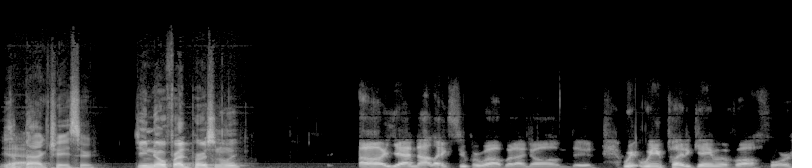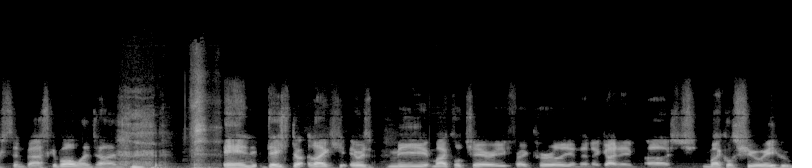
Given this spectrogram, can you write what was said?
He's Yeah. a bag chaser. Do you know Fred personally? Uh, yeah, not like super well, but I know him, dude. We we played a game of uh, horse and basketball one time, and they start like it was me, Michael Cherry, Fred Curley, and then a guy named uh, Sh- Michael Shuey who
